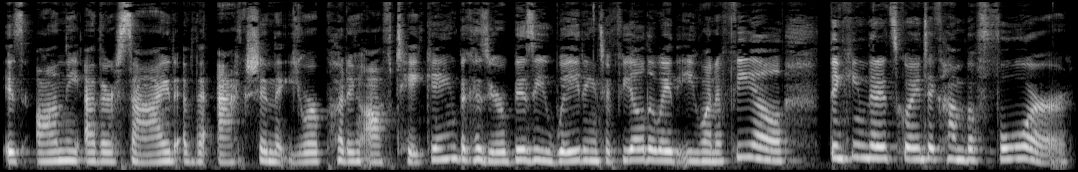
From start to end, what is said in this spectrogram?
is on the other side of the action that you're putting off taking because you're busy waiting to feel the way that you want to feel, thinking that it's going to come before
